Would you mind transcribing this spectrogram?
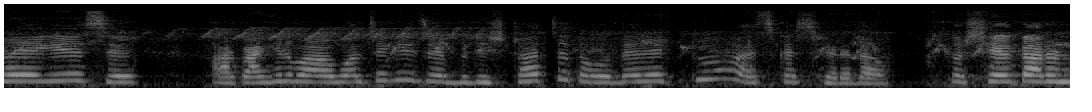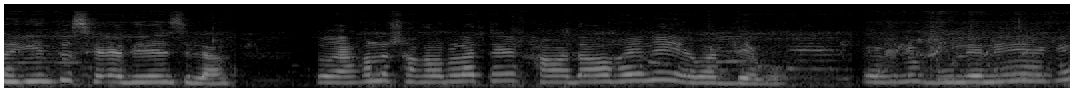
হয়ে গিয়েছে। আর পাখির বাবা বলছে কি, যে বৃষ্টি হচ্ছে তো ওদের একটু আজকে ছেড়ে দাও। তো সে কারণে কিন্তু ছেড়ে দিয়েছিলাম। তো এখনও সকালবেলা থেকে খাওয়া দাওয়া হয়নি, এবার দেবো। এগুলো গুলে নিয়ে আগে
